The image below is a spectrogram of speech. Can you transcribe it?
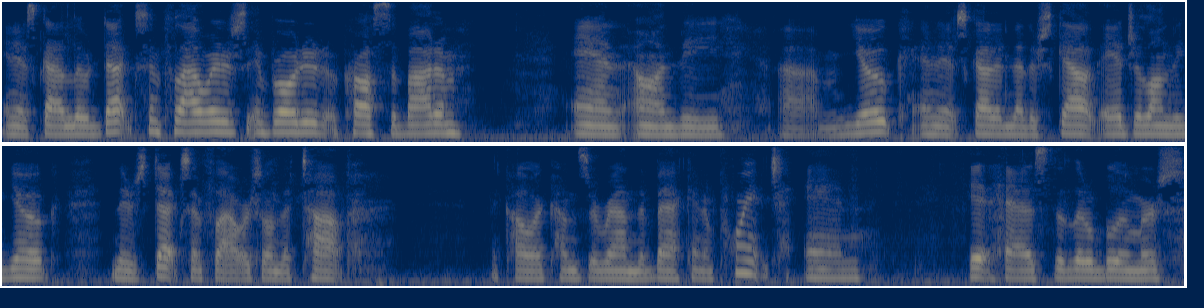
And it's got little ducks and flowers embroidered across the bottom and on the um, yoke. And it's got another scalloped edge along the yoke. And there's ducks and flowers on the top. The collar comes around the back in a point and it has the little bloomers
